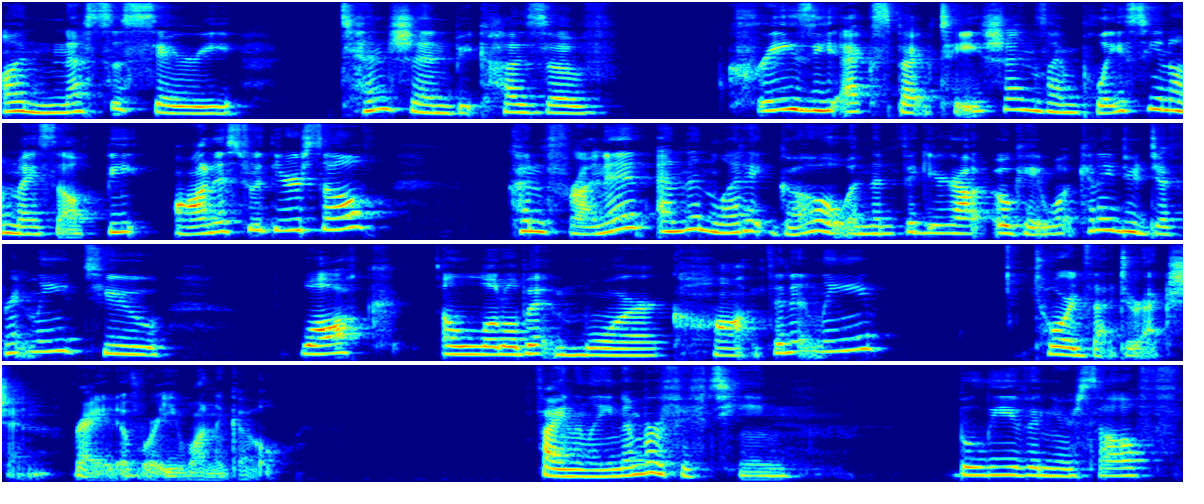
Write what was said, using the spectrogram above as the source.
unnecessary tension because of crazy expectations I'm placing on myself, be honest with yourself, confront it, and then let it go. And then figure out, okay, what can I do differently to walk a little bit more confidently towards that direction, right, of where you want to go. Finally, number 15, Believe in yourself.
